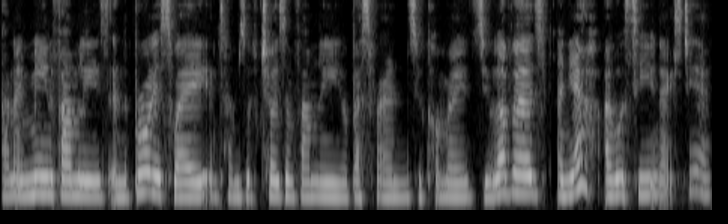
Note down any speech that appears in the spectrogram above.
and I mean families in the broadest way in terms of chosen family, your best friends, your comrades, your lovers. And yeah, I will see you next year.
